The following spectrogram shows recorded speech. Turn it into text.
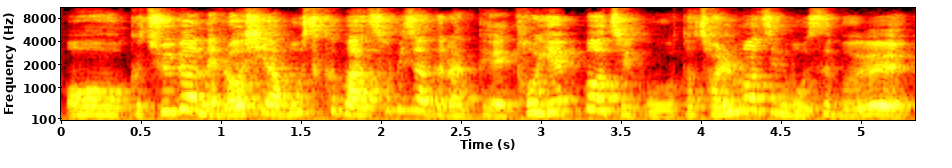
어, 그 주변에 러시아 모스크바 소비자들한테 더 예뻐지고 더 젊어진 모습을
